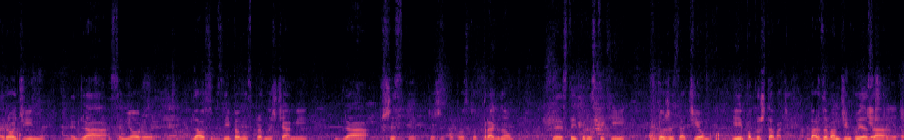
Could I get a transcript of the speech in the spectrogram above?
rodzin, dla seniorów, dla osób z niepełnosprawnościami, dla wszystkich, którzy po prostu pragną e, z tej turystyki skorzystać i ją jej pokosztować. Bardzo Wam dziękuję za... Jeszcze jedną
